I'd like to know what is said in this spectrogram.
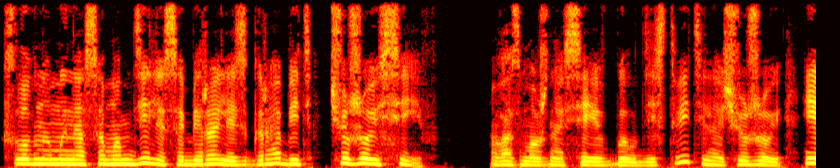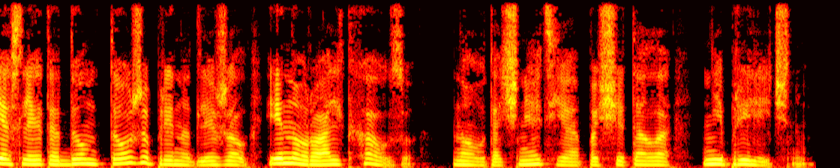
словно мы на самом деле собирались грабить чужой сейф. Возможно, сейф был действительно чужой, если этот дом тоже принадлежал Инору Альтхаузу, но уточнять я посчитала неприличным.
